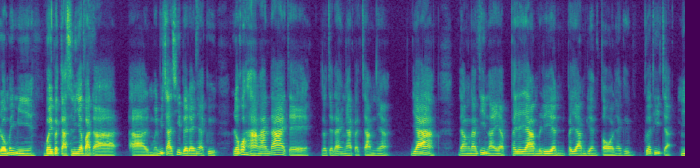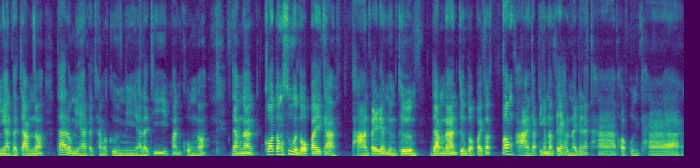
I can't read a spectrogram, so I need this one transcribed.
เราไม่มีใบประกาศนียบัตรอ่าอ่าเหมือนวิชาชีพใดๆเนี่ยคือ เราก็หางานได้แต่เราจะได้งานประจำเนี่ยยาก ดังนั้นที่ไหนอะพยายามเรียนพยายามเรียนต่อเนี่ยคือเพื่อที่จะมีงานประจำเนาะถ้าเรามีงานประจำก็คือมีอะไรที่มั่นคงเนาะดังนั้นก็ต้องสู้กันต่อไปค่ะ ผ่านไปแล้วหนึ่งเทอม ดังนั้นถึงต่อไปก็ต้องผ่านกับเป็นกำลังใจให้กับไหนด้วยนะคะ ขอบคุณค่ะ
